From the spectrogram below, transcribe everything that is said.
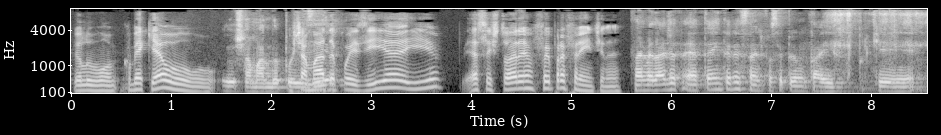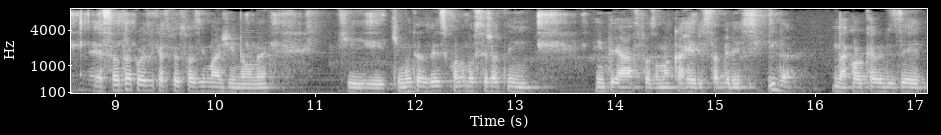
pelo como é que é o, O chamado da poesia. chamado da poesia e essa história foi pra frente, né? Na verdade, é até interessante você perguntar isso, porque essa é outra coisa que as pessoas imaginam, né? Que, que muitas vezes, quando você já tem, entre aspas, uma carreira estabelecida, na qual eu quero dizer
